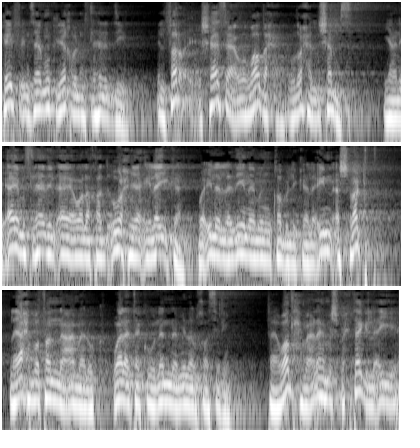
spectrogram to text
كيف إنسان ممكن يقبل مثل هذا الدين؟ الفرق شاسع وواضح وضوح الشمس. يعني آية مثل هذه الآية ولقد أوحي إليك وإلى الذين من قبلك لئن أشركت ليحبطن عملك ولا تكونن من الخاسرين. فواضح معناها مش محتاج لأي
